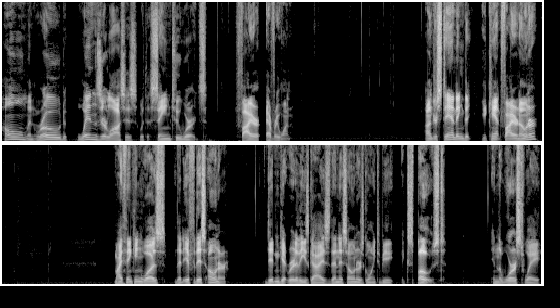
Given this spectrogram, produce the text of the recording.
home and road, wins or losses, with the same two words fire everyone. Understanding that you can't fire an owner, my thinking was that if this owner didn't get rid of these guys, then this owner is going to be exposed in the worst way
